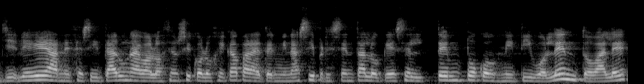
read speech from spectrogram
llegue a necesitar una evaluación psicológica para determinar si presenta lo que es el tempo cognitivo lento, ¿vale?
